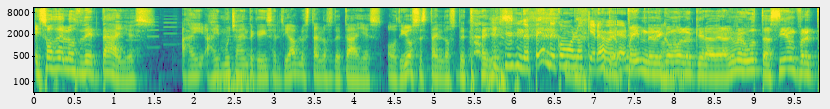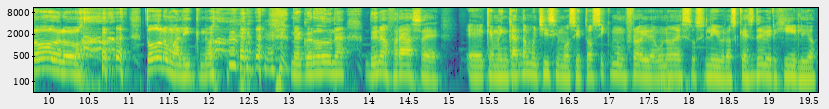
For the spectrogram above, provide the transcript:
eso de los detalles. Hay, hay mucha gente que dice el diablo está en los detalles o Dios está en los detalles. Depende cómo lo quieras ver. Depende de cómo lo quiera ver. A mí me gusta siempre todo lo, todo lo maligno. me acuerdo de una, de una frase eh, que me encanta muchísimo. Citó Sigmund Freud en uno de sus libros, que es de Virgilio,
